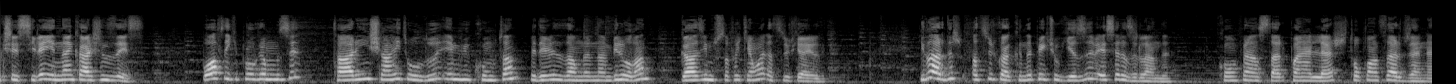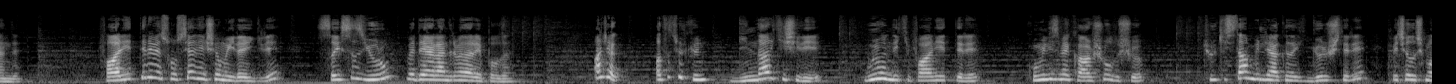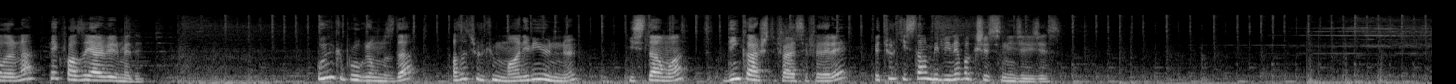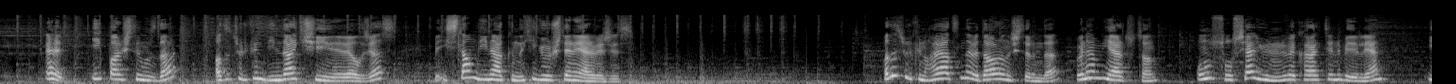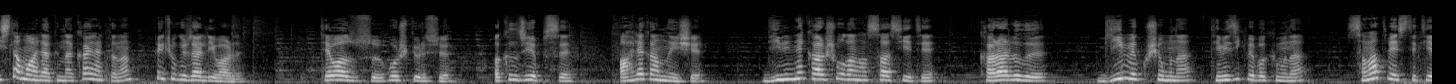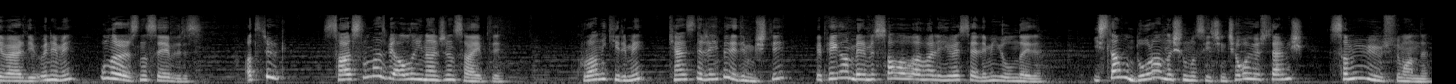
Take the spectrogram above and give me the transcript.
bakış açısıyla yeniden karşınızdayız. Bu haftaki programımızı tarihin şahit olduğu en büyük komutan ve devlet adamlarından biri olan Gazi Mustafa Kemal Atatürk'e ayırdık. Yıllardır Atatürk hakkında pek çok yazı ve eser hazırlandı. Konferanslar, paneller, toplantılar düzenlendi. Faaliyetleri ve sosyal yaşamıyla ilgili sayısız yorum ve değerlendirmeler yapıldı. Ancak Atatürk'ün dindar kişiliği, bu yöndeki faaliyetleri, komünizme karşı oluşu, Türkistan Birliği hakkındaki görüşleri ve çalışmalarına pek fazla yer verilmedi. Bugünkü programımızda Atatürk'ün manevi yönünü, İslam'a, din karşıtı felsefelere ve Türk İslam Birliği'ne bakış açısını inceleyeceğiz. Evet, ilk başlığımızda Atatürk'ün dindar kişiliğini ele alacağız ve İslam dini hakkındaki görüşlerine yer vereceğiz. Atatürk'ün hayatında ve davranışlarında önemli yer tutan, onun sosyal yönünü ve karakterini belirleyen İslam ahlakından kaynaklanan pek çok özelliği vardı. Tevazusu, hoşgörüsü, akılcı yapısı, ahlak anlayışı, dinine karşı olan hassasiyeti, kararlılığı, giyim ve kuşamına, temizlik ve bakımına, sanat ve estetiğe verdiği önemi bunlar arasında sayabiliriz. Atatürk sarsılmaz bir Allah inancına sahipti. Kur'an-ı Kerim'i kendisine rehber edinmişti ve Peygamberimiz sallallahu aleyhi ve sellemin yolundaydı. İslam'ın doğru anlaşılması için çaba göstermiş, samimi bir Müslümandı.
